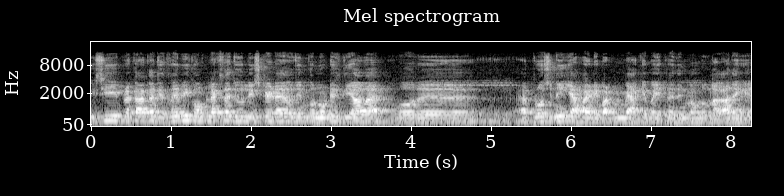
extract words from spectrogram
इसी प्रकार का जितने भी कॉम्प्लेक्स है जो लिस्टेड है और जिनको नोटिस दिया हुआ है, और अप्रोच नहीं किया फायर डिपार्टमेंट में आके भाई इतने दिन में हम लोग लगा देंगे,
